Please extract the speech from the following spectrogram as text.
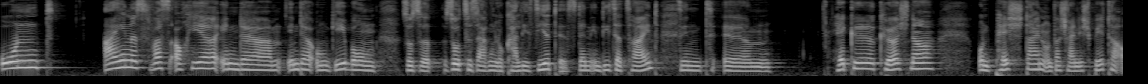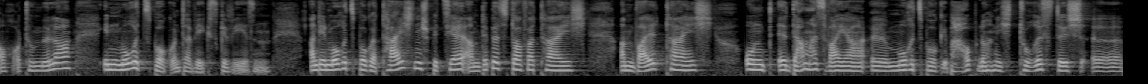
Und eines, was auch hier in der, in der Umgebung so, sozusagen lokalisiert ist. Denn in dieser Zeit sind ähm, Heckel, Kirchner und Pechstein und wahrscheinlich später auch Otto Müller in Moritzburg unterwegs gewesen. An den Moritzburger Teichen, speziell am Dippelsdorfer Teich, am Waldteich und äh, damals war ja äh, Moritzburg überhaupt noch nicht touristisch äh,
